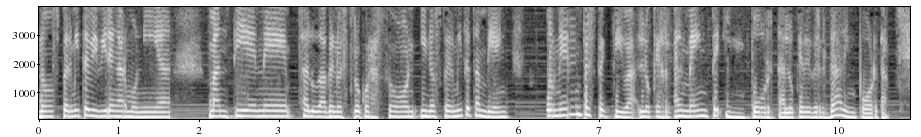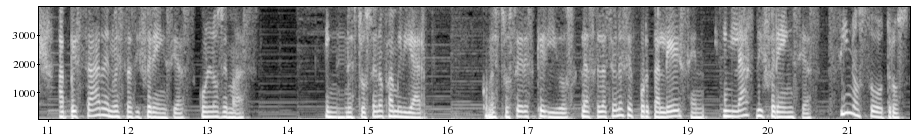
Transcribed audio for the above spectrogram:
Nos permite vivir en armonía, mantiene saludable nuestro corazón y nos permite también poner en perspectiva lo que realmente importa, lo que de verdad importa, a pesar de nuestras diferencias con los demás en nuestro seno familiar, con nuestros seres queridos, las relaciones se fortalecen en las diferencias si nosotros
